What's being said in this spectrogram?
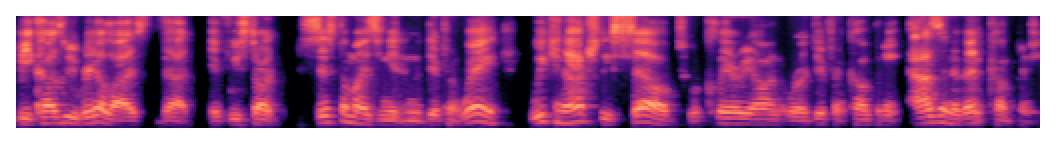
Because we realized that if we start systemizing it in a different way, we can actually sell to a Clarion or a different company as an event company.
